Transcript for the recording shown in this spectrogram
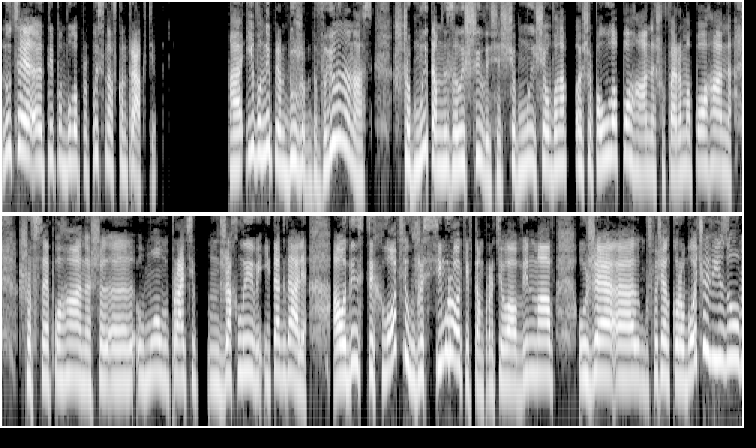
Ну це е, типу було прописано в контракті. А, і вони прям дуже давили на нас, щоб ми там не залишилися, щоб ми, що вона що Паула погана, що ферма погана, що все погано, що е, умови праці жахливі і так далі. А один з цих хлопців вже сім років там працював. Він мав уже е, спочатку робочу візу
